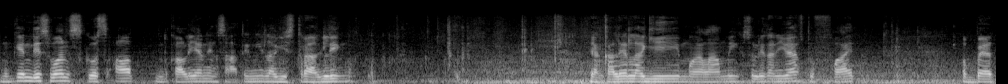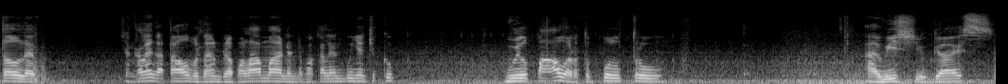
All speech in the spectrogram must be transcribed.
mungkin this one goes out untuk kalian yang saat ini lagi struggling. Yang kalian lagi mengalami kesulitan you have to fight a battle that yang kalian nggak tahu bertahan berapa lama dan apa kalian punya cukup willpower to pull through. I wish you guys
